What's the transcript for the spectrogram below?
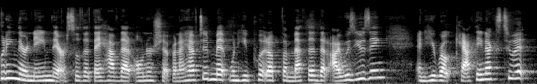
putting their name there so that they have that ownership. And I have to admit, when he put up the method that I was using and he wrote Kathy next to it,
